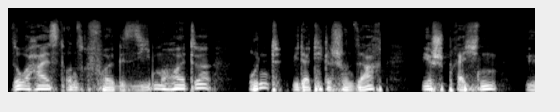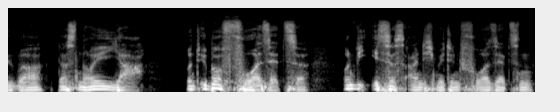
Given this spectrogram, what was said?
So heißt unsere Folge 7 heute und, wie der Titel schon sagt, wir sprechen über das neue Jahr und über Vorsätze. Und wie ist es eigentlich mit den Vorsätzen?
